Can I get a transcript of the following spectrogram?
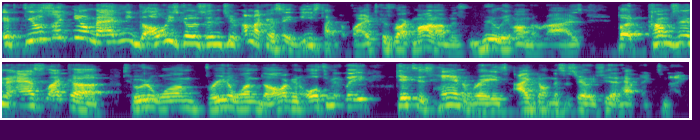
It feels like Neil Magny always goes into, I'm not going to say these type of fights because Rakhmonov is really on the rise, but comes in as like a two to one, three to one dog and ultimately gets his hand raised. I don't necessarily see that happening tonight.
